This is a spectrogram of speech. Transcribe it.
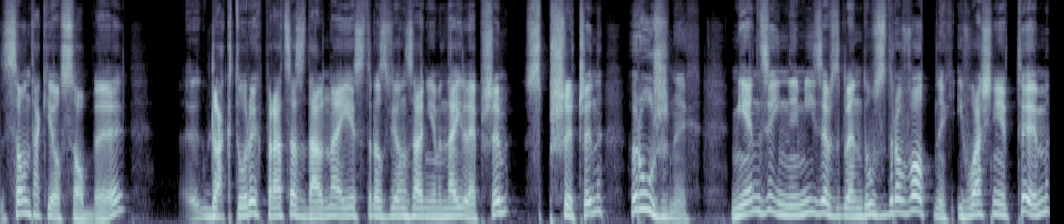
y, są takie osoby, y, dla których praca zdalna jest rozwiązaniem najlepszym z przyczyn różnych, między innymi ze względów zdrowotnych. I właśnie tym y,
